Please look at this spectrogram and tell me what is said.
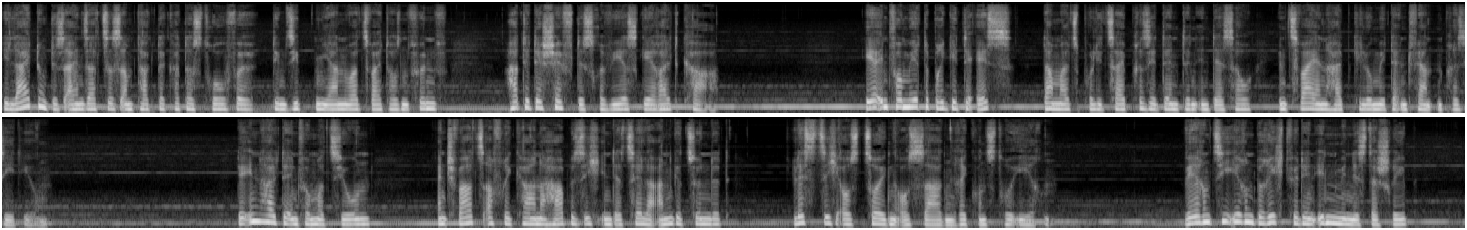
Die Leitung des Einsatzes am Tag der Katastrophe, dem 7. Januar 2005, hatte der Chef des Reviers Gerald K. Er informierte Brigitte S., damals Polizeipräsidentin in Dessau, im zweieinhalb Kilometer entfernten Präsidium. Der Inhalt der Information, ein Schwarzafrikaner habe sich in der Zelle angezündet, lässt sich aus Zeugenaussagen rekonstruieren. Während sie ihren Bericht für den Innenminister schrieb,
